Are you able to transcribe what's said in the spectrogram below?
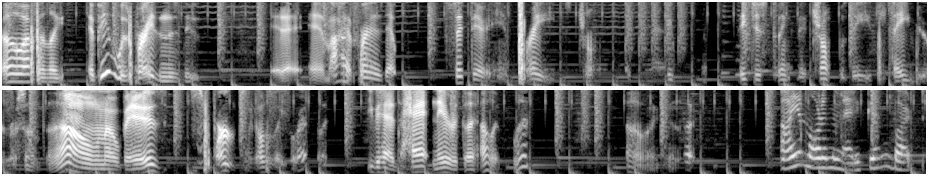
oh, I feel like, and people was praising this dude, and, and I had friends that sit there and praise Trump. They, they just think that Trump was the savior or something. I don't know, man. It's, it's. Like, I was like, what? Like, even had the hat and everything. I was like, what? Oh my god. I am not an American, but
